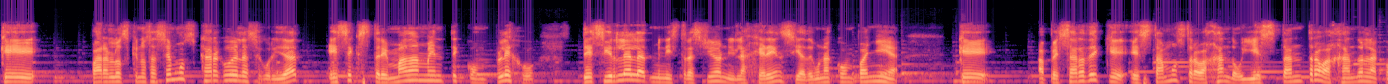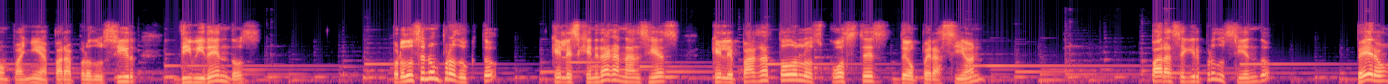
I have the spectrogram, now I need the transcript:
que para los que nos hacemos cargo de la seguridad es extremadamente complejo decirle a la administración y la gerencia de una compañía que a pesar de que estamos trabajando y están trabajando en la compañía para producir dividendos, producen un producto que les genera ganancias, que le paga todos los costes de operación para seguir produciendo, pero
